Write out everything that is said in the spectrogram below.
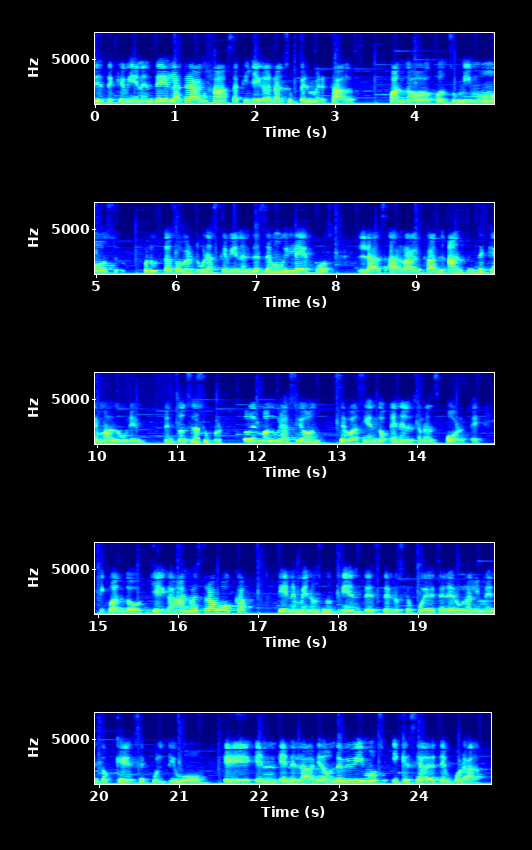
desde que vienen de la granja hasta que llegan al supermercado. Cuando consumimos frutas o verduras que vienen desde muy lejos, las arrancan antes de que maduren. Entonces su proceso de maduración se va haciendo en el transporte y cuando llega a nuestra boca tiene menos nutrientes de los que puede tener un alimento que se cultivó eh, en, en el área donde vivimos y que sea de temporada.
